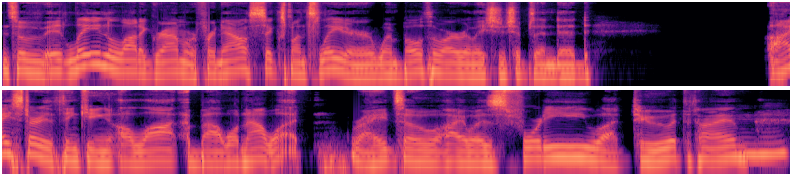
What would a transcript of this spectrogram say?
and so it laid a lot of groundwork for now six months later when both of our relationships ended i started thinking a lot about well now what right so i was 40 what two at the time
